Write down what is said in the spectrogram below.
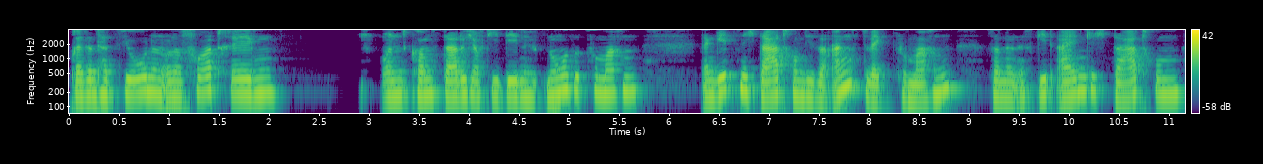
Präsentationen oder Vorträgen und kommst dadurch auf die Idee, eine Hypnose zu machen, dann geht es nicht darum, diese Angst wegzumachen, sondern es geht eigentlich darum,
